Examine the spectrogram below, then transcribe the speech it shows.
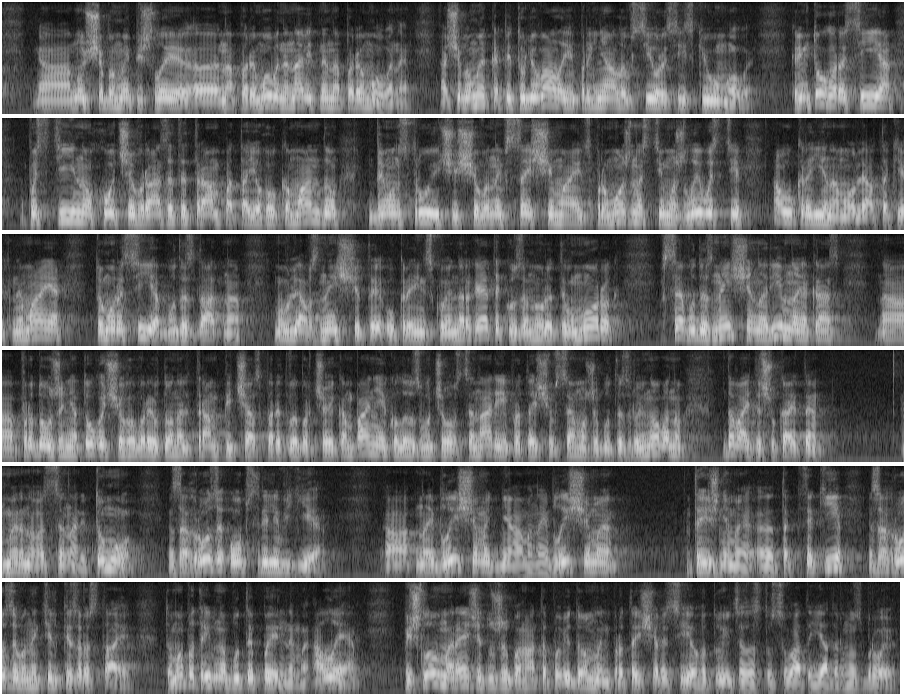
ну щоб ми пішли е, на перемовини, навіть не на перемовини, а щоб ми капітулювали і прийняли всі російські умови. Крім того, Росія постійно хоче вразити Трампа та його команду, демонструючи, що вони все ще мають спроможності, можливості, а Україна, мовляв, таких немає. Тому Росія буде здатна, мовляв, знищити українську енергетику, занурити в морок. Все буде знищено рівно якраз продовження того, що говорив Дональд Трамп під час передвиборчої кампанії, коли озвучував сценарії про те, що все може бути зруйновано. Давайте шукайте мирного сценарію. Тому загрози обстрілів є. А найближчими днями, найближчими тижнями е, так, такі загрози вони тільки зростають. Тому потрібно бути пильними. Але пішло в мережі дуже багато повідомлень про те, що Росія готується застосувати ядерну зброю.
